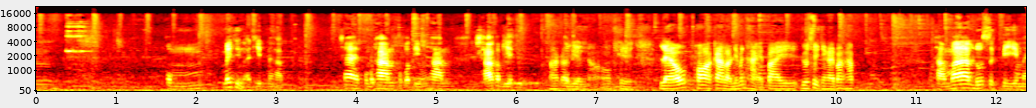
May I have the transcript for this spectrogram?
ม ผมไม่ถึงอาทิตย์นะครับ ใช่ผมทานปกติผมทานเช้ากับเย็นอากาเรียนเนาะโอเค แล้วพออาการเหล่านี้มันหายไปรู้สึกยังไงบ้างครับ ถามว่ารู้สึกดีไหม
